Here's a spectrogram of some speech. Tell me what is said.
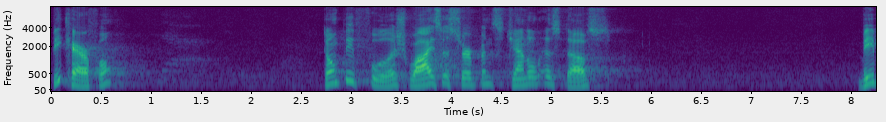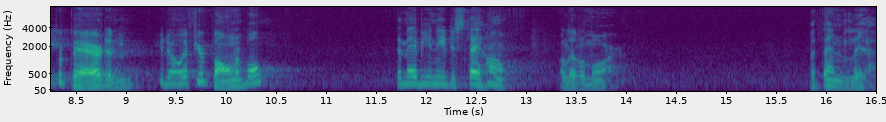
be careful. Don't be foolish, wise as serpents, gentle as doves. Be prepared, and you know, if you're vulnerable, then maybe you need to stay home a little more. But then live.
